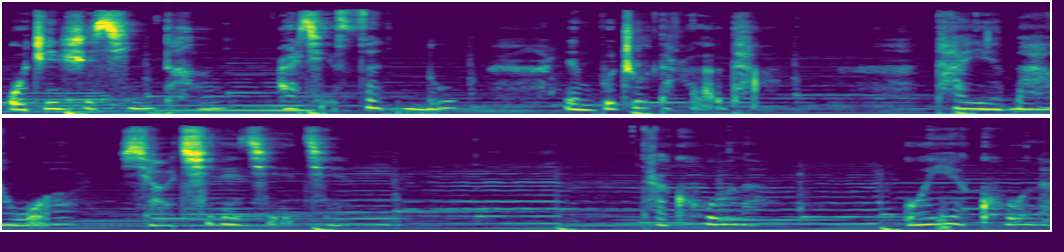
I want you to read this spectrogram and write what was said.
我真是心疼，而且愤怒，忍不住打了他。他也骂我小气的姐姐。他哭了，我也哭了。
